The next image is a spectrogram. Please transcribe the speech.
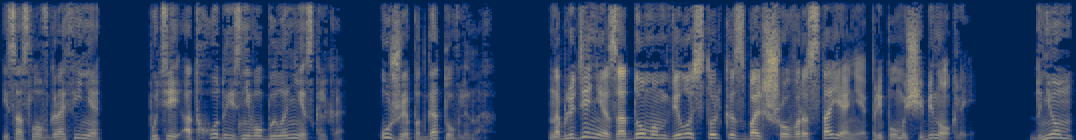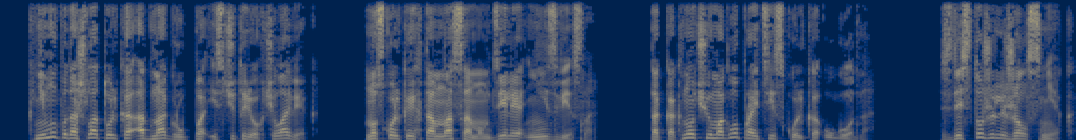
и, со слов графини, путей отхода из него было несколько, уже подготовленных. Наблюдение за домом велось только с большого расстояния при помощи биноклей. Днем к нему подошла только одна группа из четырех человек, но сколько их там на самом деле неизвестно, так как ночью могло пройти сколько угодно. Здесь тоже лежал снег,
